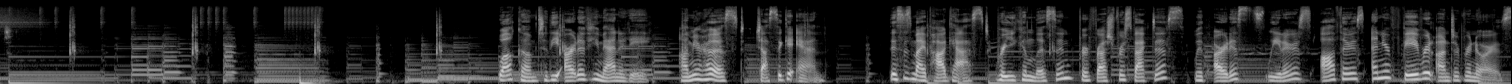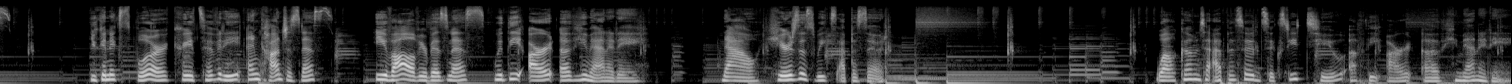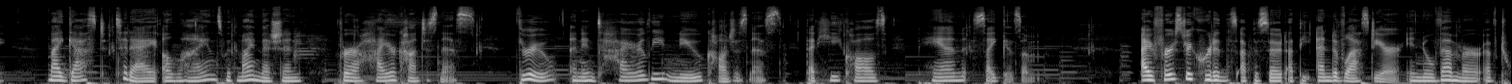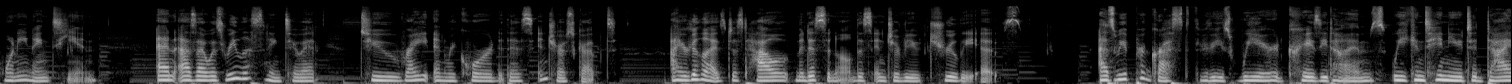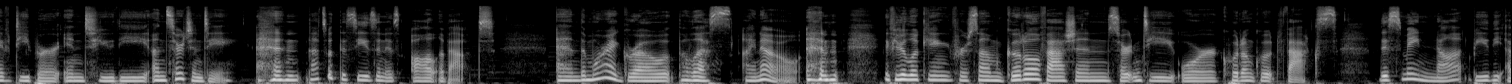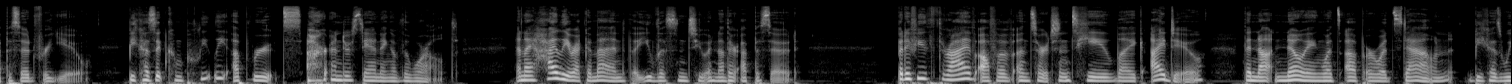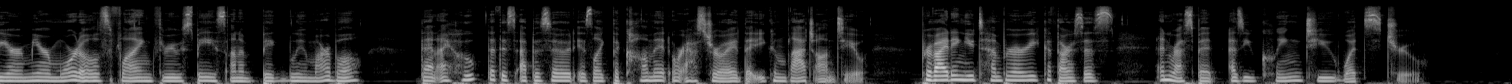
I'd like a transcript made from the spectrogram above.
Welcome to The Art of Humanity. I'm your host, Jessica Ann. This is my podcast where you can listen for fresh perspectives with artists, leaders, authors, and your favorite entrepreneurs. You can explore creativity and consciousness, evolve your business with the art of humanity. Now, here's this week's episode. Welcome to episode 62 of The Art of Humanity. My guest today aligns with my mission for a higher consciousness through an entirely new consciousness that he calls panpsychism. I first recorded this episode at the end of last year in November of 2019. And as I was re listening to it to write and record this intro script, I realized just how medicinal this interview truly is. As we've progressed through these weird, crazy times, we continue to dive deeper into the uncertainty and that's what the season is all about. And the more I grow, the less I know. And if you're looking for some good old fashioned certainty or quote unquote facts, this may not be the episode for you because it completely uproots our understanding of the world. And I highly recommend that you listen to another episode. But if you thrive off of uncertainty like I do, the not knowing what's up or what's down because we are mere mortals flying through space on a big blue marble, then I hope that this episode is like the comet or asteroid that you can latch onto, providing you temporary catharsis and respite as you cling to what's true.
